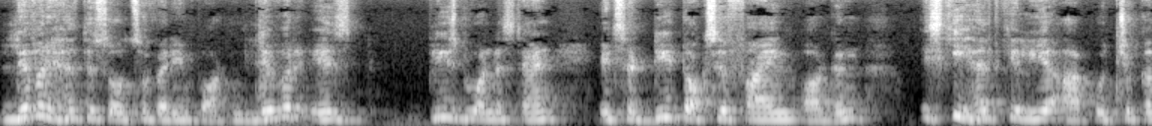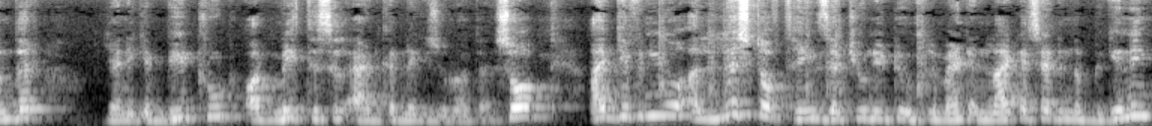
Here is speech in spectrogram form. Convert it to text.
liver health is also very important liver is please do understand it's a detoxifying organ इसकी हेल्थ के लिए आपको चुकंदर यानी कि बीट रूट और मिल्क थिसल ऐड करने की ज़रूरत है so I given you a list of things that you need to implement and like I said in the beginning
